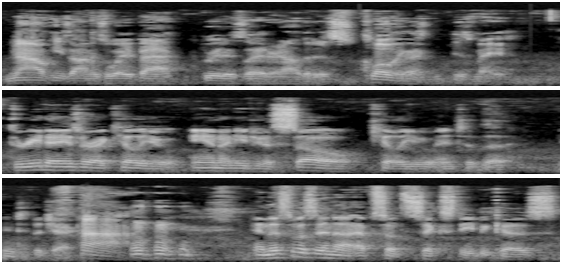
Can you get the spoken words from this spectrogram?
now he's on his way back three days later. Now that his clothing is, is made. Three days or I kill you, and I need you to sew kill you into the into the jacket. And this was in uh, episode 60 because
